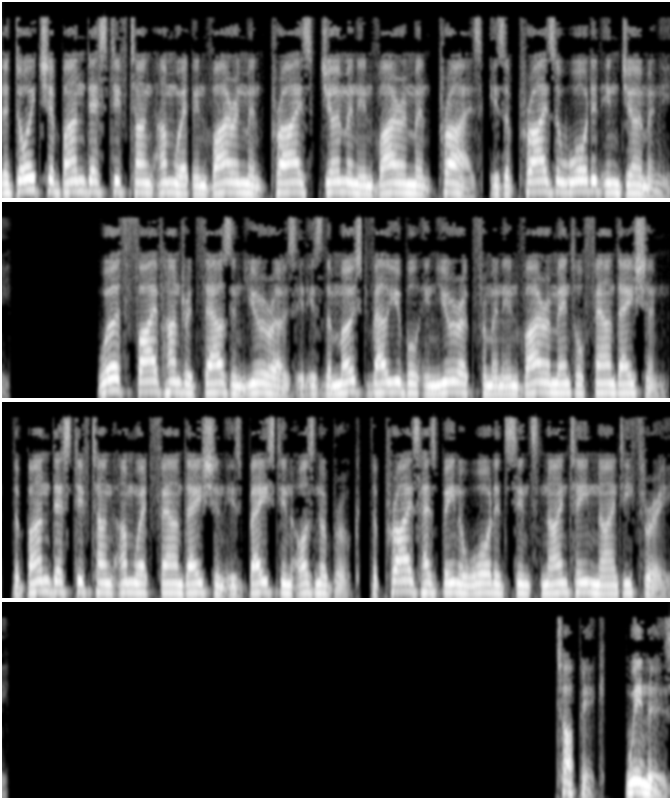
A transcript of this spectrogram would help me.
The Deutsche Bundesstiftung Umwelt Environment Prize, German Environment Prize is a prize awarded in Germany. Worth €500,000 Euros it is the most valuable in Europe from an environmental foundation. The Bundesstiftung Umwelt Foundation is based in Osnabrück. The prize has been awarded since 1993. Topic: Winners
